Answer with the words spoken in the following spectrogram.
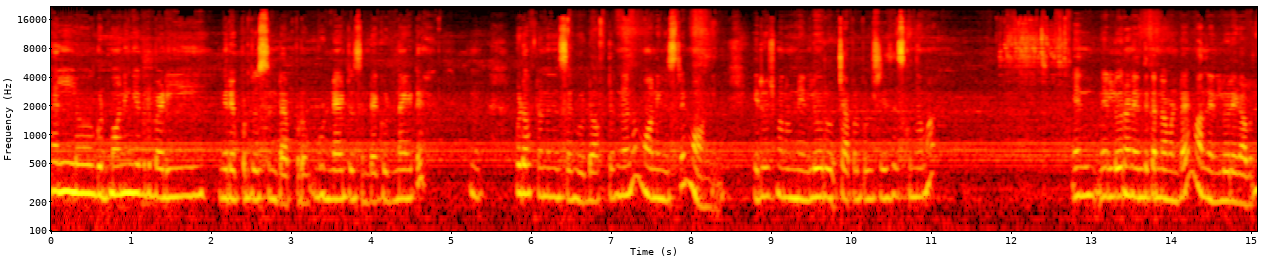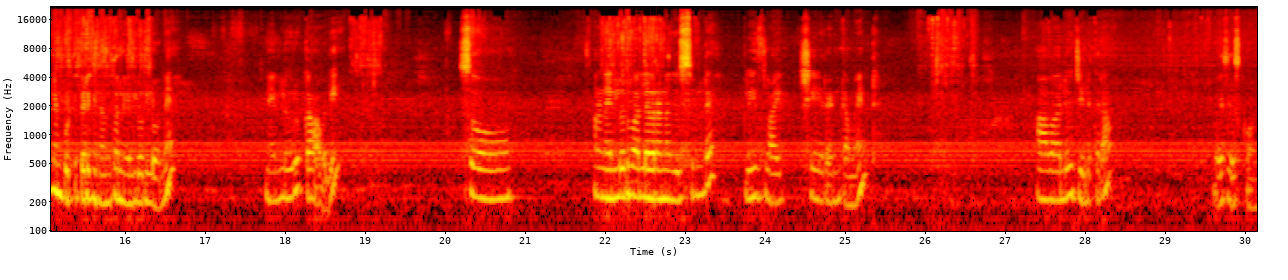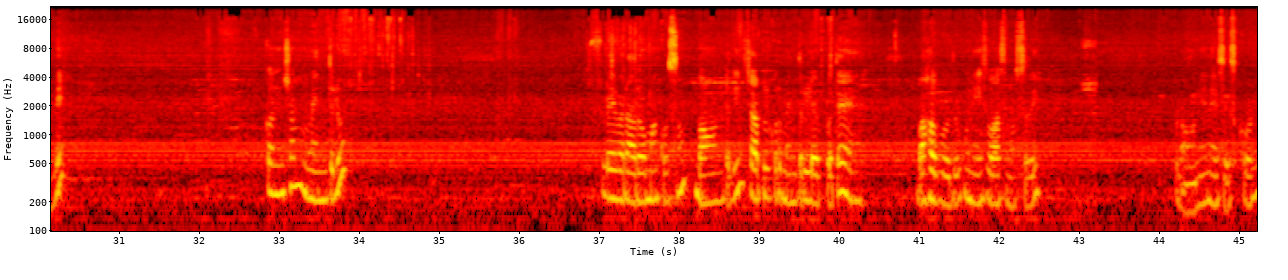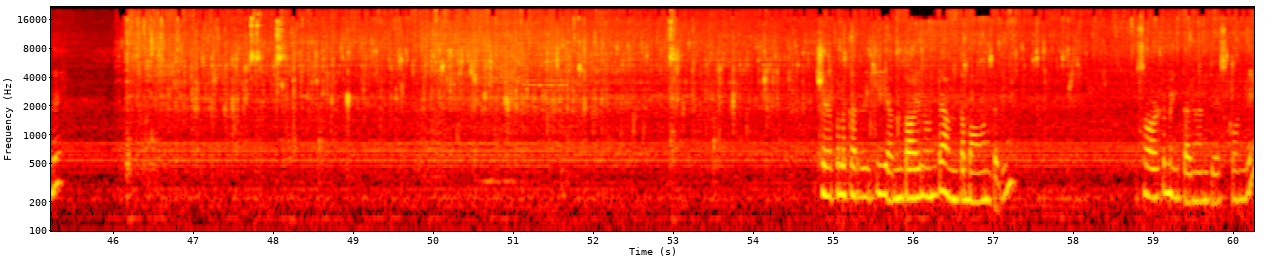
Hello good morning everybody మీరు ఎప్పుడు చూస్తుంటే అప్పుడు? గుడ్ నైట్ చూస్తుంటే గుడ్ నైట్ గుడ్ ఆఫ్టర్నూన్ చూస్తే గుడ్ ఆఫ్టర్నూన్ మార్నింగ్ చూస్తే మార్నింగ్ ఈరోజు మనం నెల్లూరు చేపల పులుసు చేసేసుకుందామా? ఎన్- నెల్లూరు అని ఎందుకన్నామంటే మాది నెల్లూరే కాబట్టి నేను పుట్టి పెరిగినంత నెల్లూరులోనే. నెల్లూరు కావలి. సో మన నెల్లూరు వాళ్ళు ఎవరైనా చూస్తుంటే please like share and comment ఆవాలు జీలకర్ర. వేసేసుకోండి. కొంచెం మెంతులు ఫ్లేవర్ అరోమా కోసం బాగుంటుంది. చేపల కూర మెంతులు లేకపోతే బాగోదు నీసు వాసన వస్తుంది. ఇప్పుడు ఆనియన్ వేసేసుకోండి. చేపల కర్రీకి ఎంత ఆయిల్ ఉంటే అంత బాగుంటుంది. సాల్ట్ మీకు తగినంత వేసుకోండి.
